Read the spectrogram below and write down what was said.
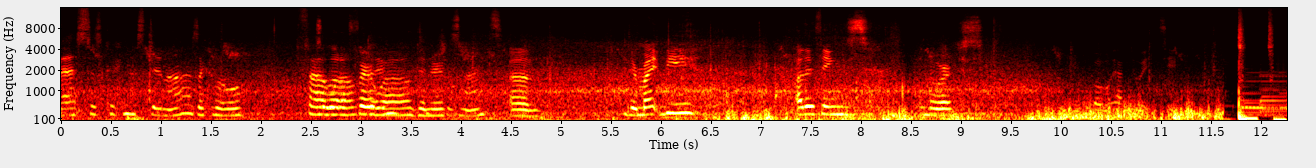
Esther is cooking us dinner as like a little It's farewell, a little farewell thing, dinner. which is nice. Um, there might be other things in the works, but we'll have to wait and see.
